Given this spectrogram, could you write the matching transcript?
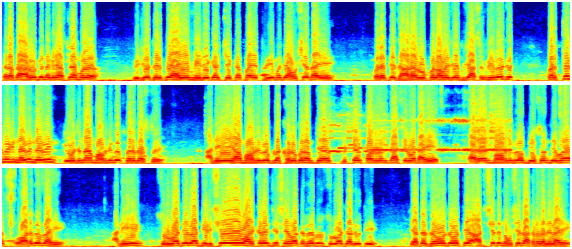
तर आता आरोग्य नगरी असल्यामुळं फिजिओथेरपी आहे मेडिकल चेकअप आहे फ्रीमध्ये औषध आहे. परत ते झाडं रोपं लावायचे म्हणजे असं विविध प्रत्येक वेळी नवीन नवीन योजना मॉर्निंग ग्रुप करत असतोय. आणि ह्या मॉर्निंग ग्रुपला खरोखर आमच्या विठ्ठल पांडुरंगचा आशीर्वाद आहे. कारण मॉर्निंग ग्रुप दिवसेंदिवस वाढतच आहे. आणि सुरुवातीला दीडशे वारकऱ्यांची सेवा करण्यापासून सुरुवात झाली होती. ते आता जवळजवळ ते आठशे ते नऊशेचा आकडा झालेला आहे.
